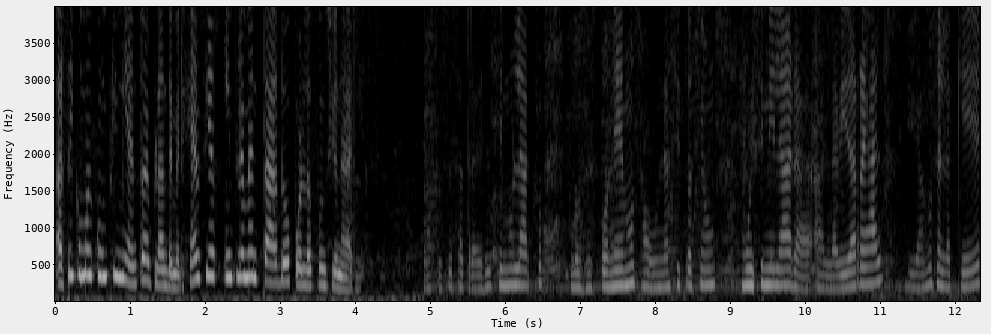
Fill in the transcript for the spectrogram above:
así como el cumplimiento del plan de emergencias implementado por las funcionarias. Entonces a través del simulacro nos exponemos a una situación muy similar a, la vida real, digamos, en la que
